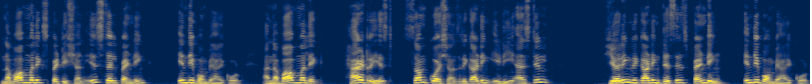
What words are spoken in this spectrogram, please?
Nawab Malik's petition is still pending in the Bombay High Court and Nawab Malik had raised some questions regarding ED and still hearing regarding this is pending in the Bombay High Court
